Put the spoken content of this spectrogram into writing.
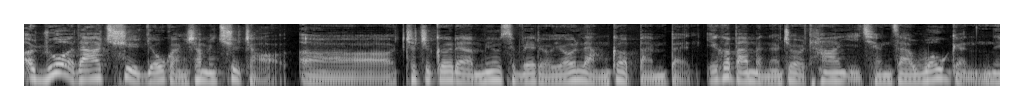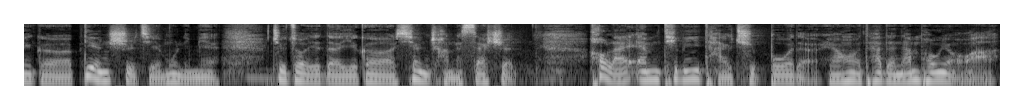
呃，如果大家去油管上面去找，呃，这支歌的 music video 有两个版本，一个版本呢就是他以前在 Wogan 那个电视节目里面去做的一个现场的 session，后来 MTV 台去播的，然后她的男朋友啊，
